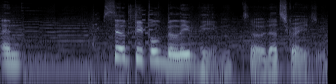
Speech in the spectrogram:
and still people believe him, so that's crazy.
